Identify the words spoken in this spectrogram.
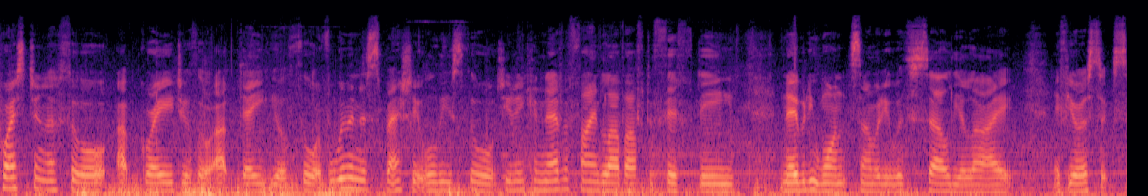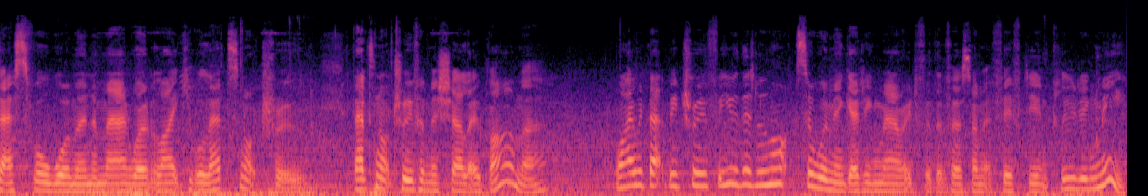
Question a thought, upgrade your thought, update your thought. For women, especially, all these thoughts. You know, you can never find love after 50. Nobody wants somebody with cellulite. If you're a successful woman, a man won't like you. Well, that's not true. That's not true for Michelle Obama. Why would that be true for you? There's lots of women getting married for the first time at 50, including me.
